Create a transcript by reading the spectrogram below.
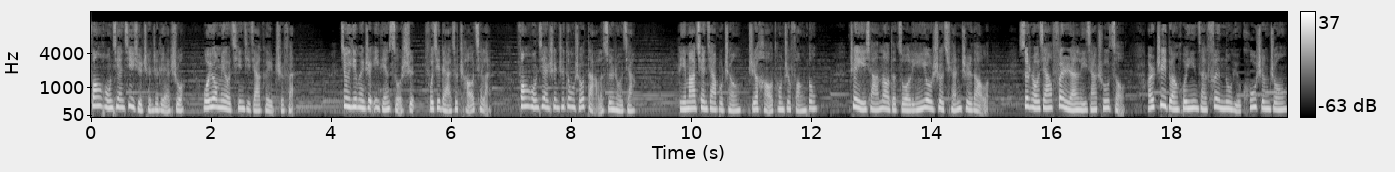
方鸿渐继续沉着脸说：“我又没有亲戚家可以吃饭，就因为这一点琐事，夫妻俩就吵起来。方鸿渐甚至动手打了孙柔嘉，李妈劝架不成，只好通知房东。这一下闹得左邻右舍全知道了，孙柔嘉愤然离家出走，而这段婚姻在愤怒与哭声中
